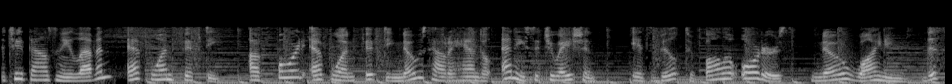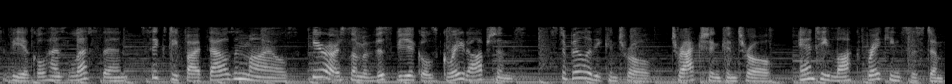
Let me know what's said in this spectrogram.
The 2011 F-150. A Ford F-150 knows how to handle any situation. It's built to follow orders, no whining. This vehicle has less than 65,000 miles. Here are some of this vehicle's great options. Stability control, traction control, anti-lock braking system,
